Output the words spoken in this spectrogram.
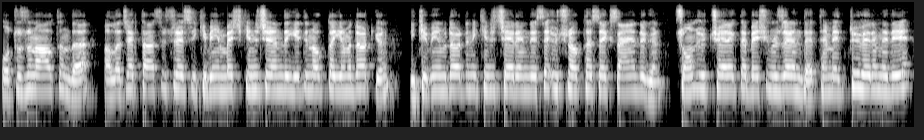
30'un altında. Alacak tahsil süresi 2025 ikinci çeyreğinde 7.24 gün, 2024'ün ikinci çeyreğinde ise 3.87 gün. Son 3 çeyrekte 5'in üzerinde. Temettü verimliliği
